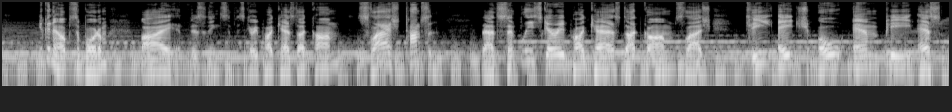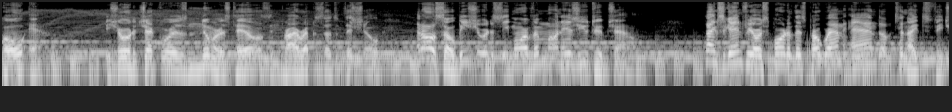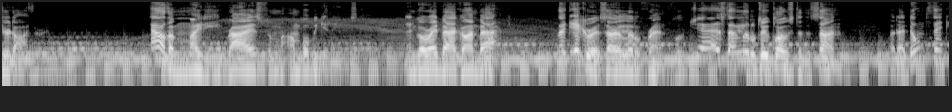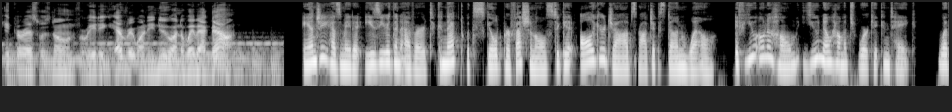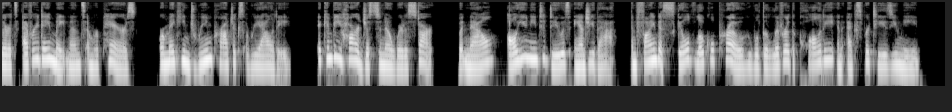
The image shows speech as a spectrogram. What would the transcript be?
you can help support him by visiting simplyscarypodcast.com slash Thompson. That's simplyscarypodcast.com slash T-H-O-M-P-S-O-N. Be sure to check for his numerous tales in prior episodes of this show, and also be sure to see more of him on his YouTube channel. Thanks again for your support of this program and of tonight's featured author. How the mighty rise from humble beginnings and go right back on back. Like Icarus, our little friend, flew just a little too close to the sun. But I don't think Icarus was known for eating everyone he knew on the way back down. Angi has made it easier than ever to connect with skilled professionals to get all your jobs projects done well. If you own a home, you know how much work it can take, whether it's everyday maintenance and repairs or making dream projects a reality. It can be hard just to know where to start, but now all you need to do is Angi that and find a skilled local pro who will deliver the quality and expertise you need.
